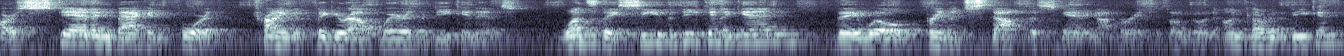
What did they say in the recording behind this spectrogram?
are scanning back and forth, trying to figure out where the beacon is. Once they see the beacon again, they will pretty much stop the scanning operation. So I'm going to uncover the beacon,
